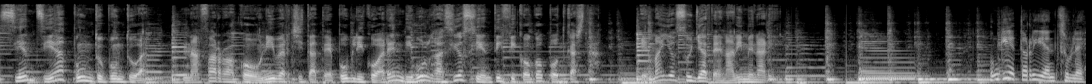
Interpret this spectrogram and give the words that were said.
Zientzia puntu-puntuan, Nafarroako Unibertsitate Publikoaren divulgazio zientifikoko podcasta. Emaio zuiaten adimenari. Ongi etorri entzule,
